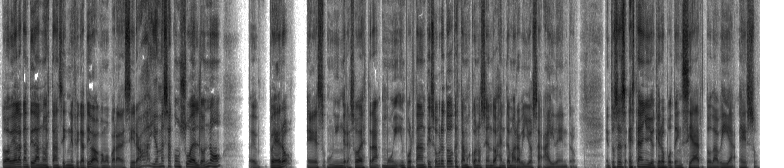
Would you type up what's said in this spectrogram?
Todavía la cantidad no es tan significativa como para decir, ay, yo me saco un sueldo. No, eh, pero es un ingreso extra muy importante y sobre todo que estamos conociendo a gente maravillosa ahí dentro. Entonces, este año yo quiero potenciar todavía eso,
